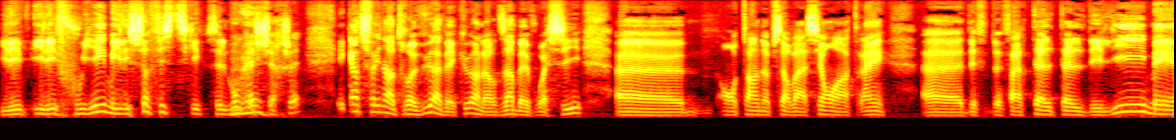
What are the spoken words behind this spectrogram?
il est, il est fouillé, mais il est sophistiqué. C'est le mot que je cherchais. Et quand tu fais une entrevue avec eux en leur disant, ben voici, on t'a en observation en train de, de, faire tel, tel délit, mais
